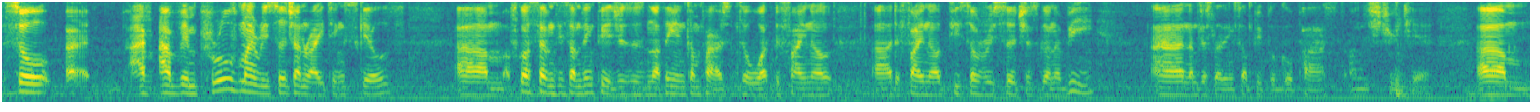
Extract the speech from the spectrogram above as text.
so uh, I've, I've improved my research and writing skills. Um, of course, 70 something pages is nothing in comparison to what the final, uh, the final piece of research is going to be. And I'm just letting some people go past on the street here. Um,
